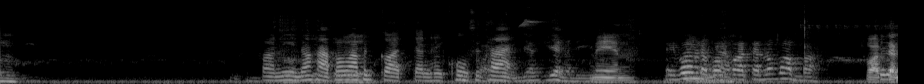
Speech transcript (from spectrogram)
นย์ ตอนนี้เนาะค่ะ เพราะว่าเพิ่นกอดกันให้โค้งสุดท้าย เลี้ยงเลี้ยงกันดีแมนไปเบิ่งแล้วบ่กอดกันแล้วบ่บ่กอดกัน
